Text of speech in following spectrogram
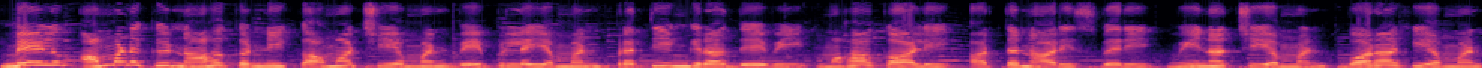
மேலும் அம்மனுக்கு நாகக்கண்ணி காமாட்சியம்மன் வேப்பிள்ளையம்மன் பிரத்யங்கிரா தேவி மகாகாளி அர்த்தநாரீஸ்வரி மீனாட்சி அம்மன்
